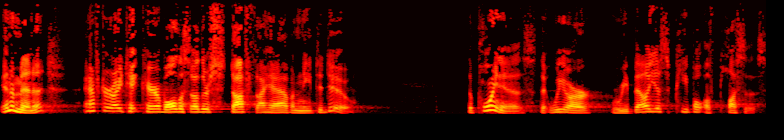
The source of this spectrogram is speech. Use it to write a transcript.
in a minute, after I take care of all this other stuff I have and need to do. The point is that we are rebellious people of pluses.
